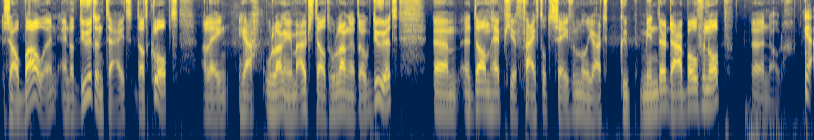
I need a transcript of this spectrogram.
zou bouwen, en dat duurt een tijd, dat klopt. Alleen, ja, hoe langer je hem uitstelt, hoe langer het ook duurt... Um, dan heb je 5 tot 7 miljard kuub minder daarbovenop nodig. Ja,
